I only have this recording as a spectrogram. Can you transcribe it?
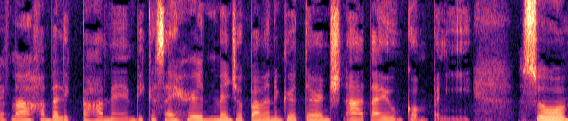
if makakabalik pa kami because I heard medyo pa nag-retrench na ata yung company. So,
